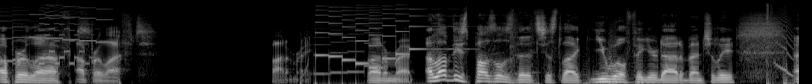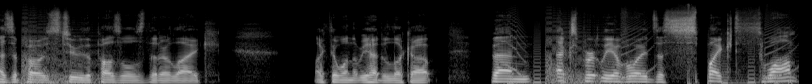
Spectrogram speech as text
Upper left. upper left, bottom right. Bottom right. I love these puzzles that it's just like you will figure it out eventually, as opposed to the puzzles that are like, like the one that we had to look up. Ben expertly avoids a spiked thwomp,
